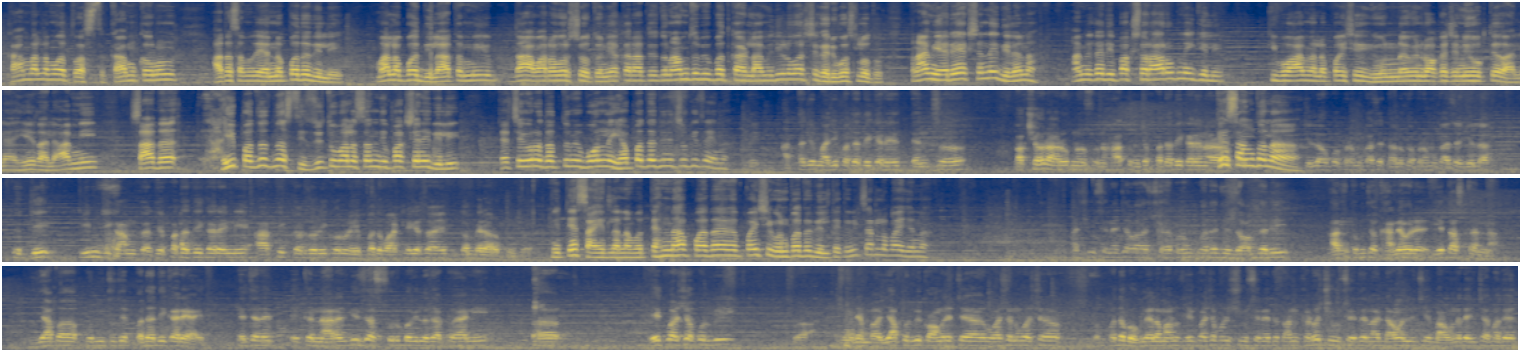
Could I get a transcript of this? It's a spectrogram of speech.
कामाला महत्त्व असतं. काम करून आता समजा यांना पदं दिले मला पद दिलं आता मी दहा बारा वर्ष होतो आणि एका रात्रीतून आमचं बी पद काढलं आम्ही दीड वर्ष घरी बसलो होतो. पण आम्ही या रिॲक्शन नाही दिलं ना. आम्ही कधी पक्षावर आरोप नाही केले की बुवा आम्हाला पैसे घेऊन नवीन लोकांच्या नियुक्त्या झाल्या हे झाल्या आम्ही साधं ही पद्धत नसती. जी तुम्हाला संधी पक्षाने दिली त्याच्या विरोधात तुम्ही बोलणं ह्या पद्धतीने चुकीचं आहे ना. आता जे माजी पदाधिकारी आहेत त्यांचं पक्षावर आरोप नसून हा तुमच्या पदाधिकाऱ्यांना आरोप ते आहे. सांगतो ना. जिल्हा उपप्रमुख असेल तालुका प्रमुख असेल जिल्हा जी टीम जी काम करते पदाधिकाऱ्यांनी आर्थिक तडजोडी करून हे पद वाटले याचा एक गंभीर आरोप तुमच्यावर मी तेच सांगितलं ना मग त्यांना पद पैसे घेऊन पद दिले ते विचारलं पाहिजे ना? शिवसेनेच्या शहर प्रमुख पदाची जबाबदारी आज तुमच्या खांद्यावर येत असताना या प- पूर्वीचे जे पदाधिकारी आहेत त्याच्यात एक- नाराजगीचा सूर बघितला जातोय आणि अ, एक वर्षापूर्वी म्हणजे यापूर्वी काँग्रेसच्या वर्षानुवर्ष पद भोगलेला माणूस एक वर्षापूर्वी शिवसेनेत होतो आणि कडवं शिवसेनेला डावलण्याची भावना त्यांच्यामध्ये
